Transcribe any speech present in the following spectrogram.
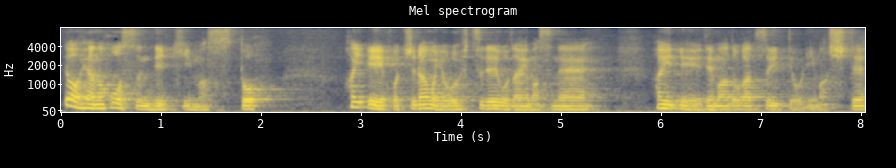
ではお部屋の方進んでいきますと、はい、えーこちらも洋室でございますね。はい、えー出窓がついておりまして、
